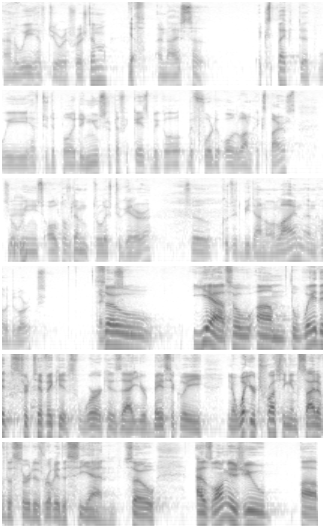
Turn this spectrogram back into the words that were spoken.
and we have to refresh them. Yes. And I expect that we have to deploy the new certificates before the old one expires. So mm -hmm. we need all of them to live together. So could it be done online and how it works? Thanks. So yeah, so um, the way that certificates work is that you're basically, you know, what you're trusting inside of the cert is really the CN. So as long as you uh,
